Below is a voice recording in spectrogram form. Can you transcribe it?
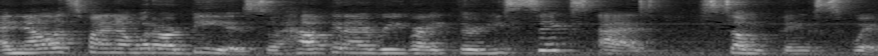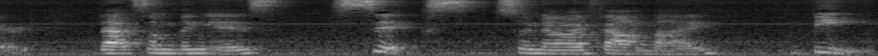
And now let's find out what our b is. So how can I rewrite 36 as something squared? That something is 6. So now I found my b.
